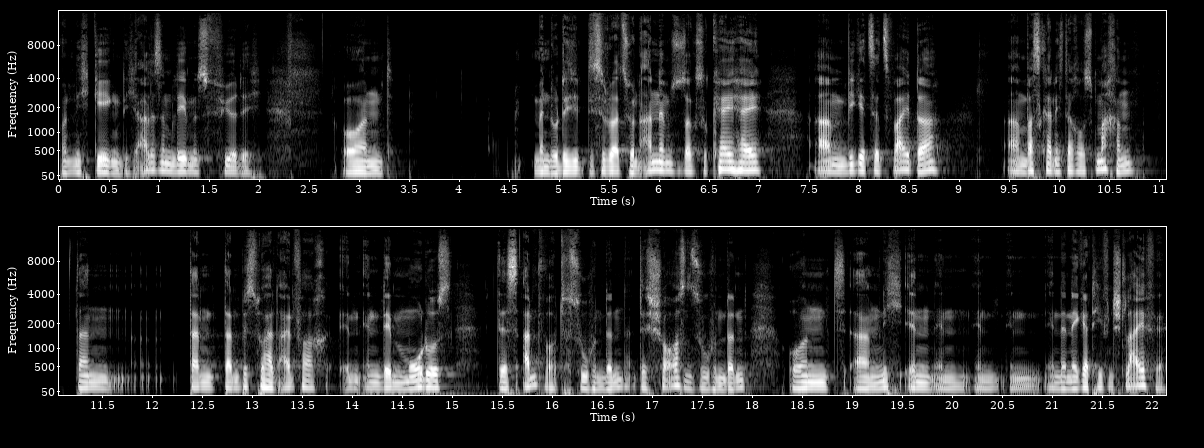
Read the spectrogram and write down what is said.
und nicht gegen dich. Alles im Leben ist für dich. Und wenn du die, die Situation annimmst und sagst, okay, hey, ähm, wie geht's jetzt weiter? Ähm, was kann ich daraus machen? Dann, dann, dann bist du halt einfach in, in dem Modus des Antwortsuchenden, des Chancensuchenden und ähm, nicht in, in, in, in, in der negativen Schleife.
